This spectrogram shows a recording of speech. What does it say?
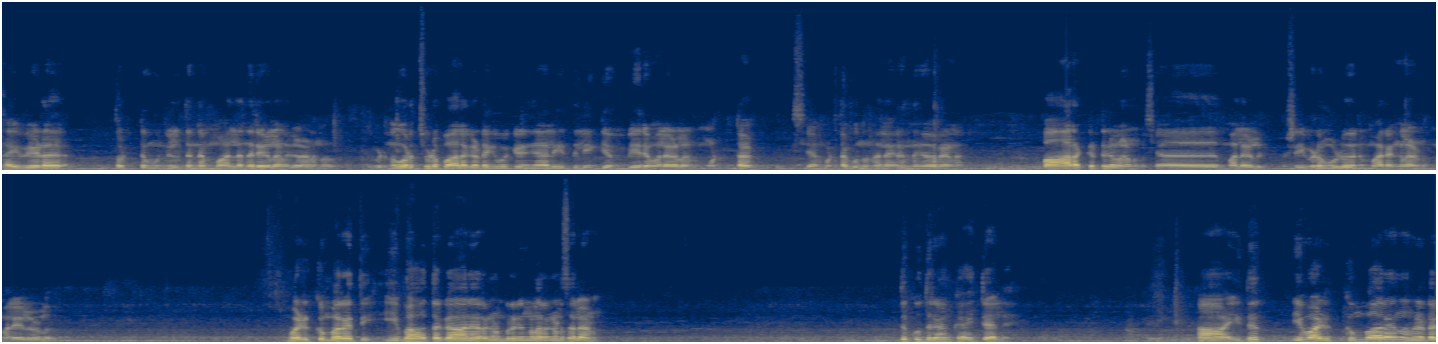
ഹൈവേയുടെ തൊട്ട് മുന്നിൽ തന്നെ മലനിരകളാണ് കാണുന്നത്. ഇവിടുന്ന് കുറച്ചുകൂടെ പാലക്കാട്ടേക്ക് പോയി കഴിഞ്ഞാൽ ഇതിലും ഗംഭീര മലകളാണ്. മുട്ട മുട്ടക്കുന്ന് മല എന്നൊക്കെ പറയണ? പാറക്കെട്ടുകളാണ് പക്ഷെ മലകൾ പക്ഷെ ഇവിടെ മുഴുവനും മരങ്ങളാണ് മലയിലുള്ളത്. വഴുക്കുംപാറ എത്തി. ഈ ഭാഗത്തൊക്കെ ആന ഇറങ്ങണം മൃഗങ്ങൾ ഇറങ്ങുന്ന സ്ഥലമാണ് ഇത് കുതിരാൻ കയറ്റല്ലേ? ആ ഇത് ഈ വഴുക്കുംപാറ എന്നാണ് കേട്ടോ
